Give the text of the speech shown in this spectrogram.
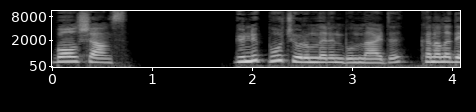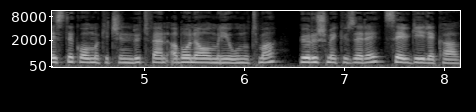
Bol şans. Günlük burç yorumların bunlardı. Kanala destek olmak için lütfen abone olmayı unutma. Görüşmek üzere, sevgiyle kal.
